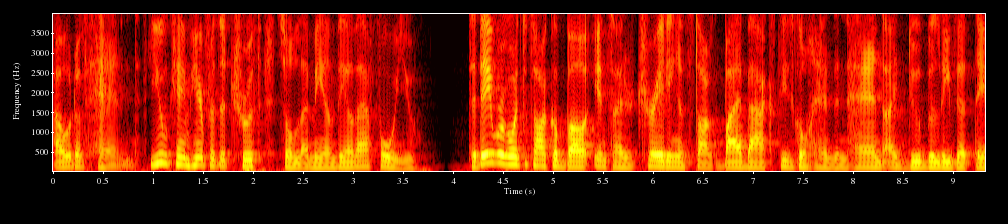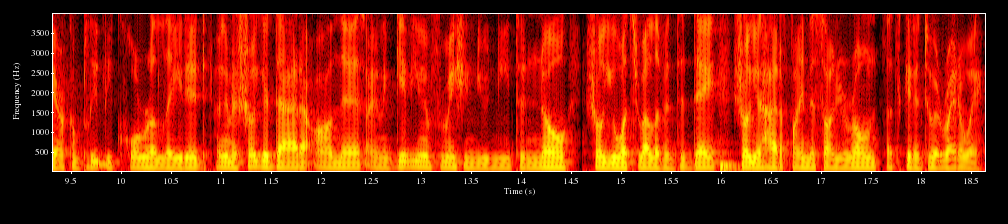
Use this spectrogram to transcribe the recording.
out of hand. You came here for the truth, so let me unveil that for you. Today we're going to talk about insider trading and stock buybacks. These go hand in hand. I do believe that they are completely correlated. I'm going to show you data on this. I'm going to give you information you need to know, show you what's relevant today, show you how to find this on your own. Let's get into it right away.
